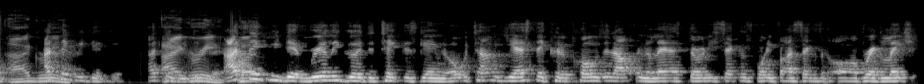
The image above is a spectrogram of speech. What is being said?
on. I agree. I think we did good. I, think I agree. I but- think we did really good to take this game to overtime. Yes, they could have closed it out in the last 30 seconds, 45 seconds of, of regulation.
